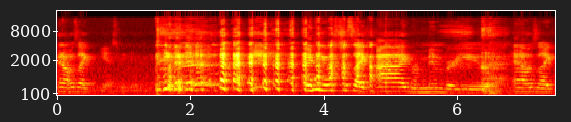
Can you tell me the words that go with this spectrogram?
And I was like, "Yes, we did." and he was just like, "I remember you." And I was like,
